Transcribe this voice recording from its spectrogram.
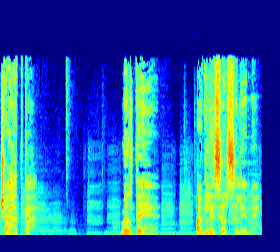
चाहत का। मिलते हैं। अगले सिलसिले में।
